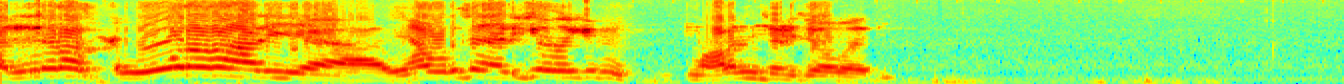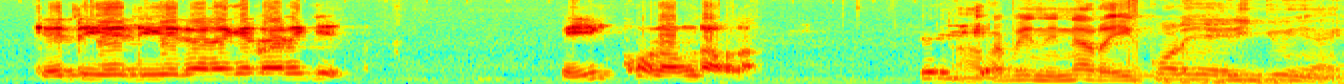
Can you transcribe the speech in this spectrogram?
അല്ലടാ ഞാൻ അടിക്കാൻ നോക്കി വളഞ്ഞടിച്ചോ മതി. കേറ്റി കേറ്റി അറബി നിന്നെ റീകോൾ ചെയ്യായിരിക്കും ഞാൻ.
